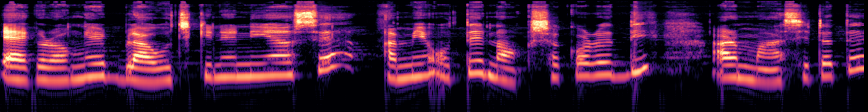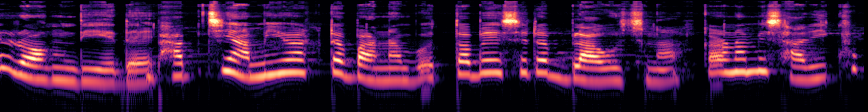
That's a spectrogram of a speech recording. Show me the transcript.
এক রঙের ব্লাউজ কিনে নিয়ে আসে আমি ওতে নকশা করে দিই আর মা সেটাতে রং দিয়ে দেয়। ভাবছি আমিও একটা বানাবো তবে সেটা ব্লাউজ না কারণ আমি শাড়ি খুব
